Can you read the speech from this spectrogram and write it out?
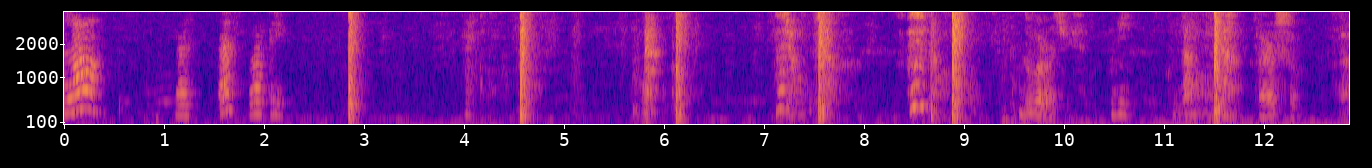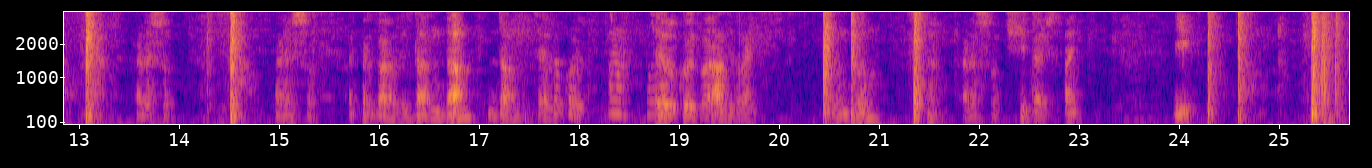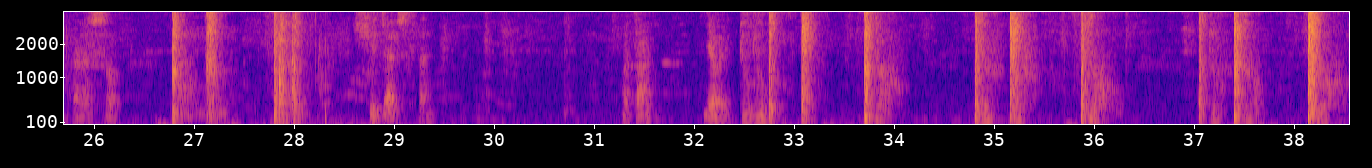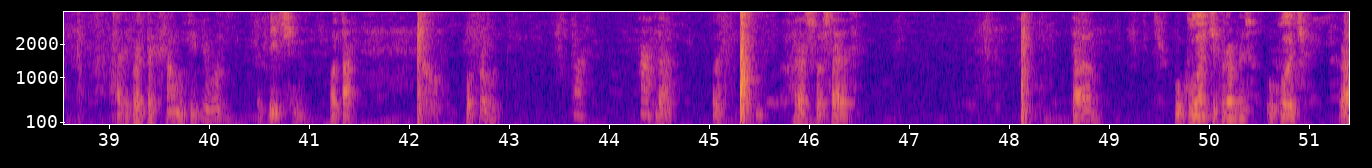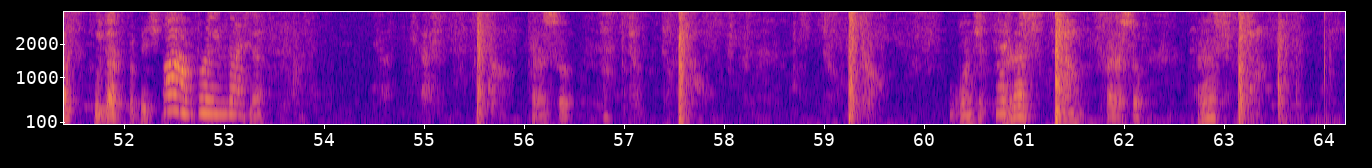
Нажала? Да. Раз, два, три. Доворачивайся. Окей. Да, да. Хорошо. Да, да. Хорошо. Хорошо. А тепер два рази. Дан, дан, дан. Це Какой? рукою. А, Це рукою два рази. Давай. Дун, дун. Хорошо. Чуть дальше стань. И. Хорошо. Чуть дальше стань. Тух, тух. А тепер так само, тільки от печень. Вот так. Попробуй. А. А. Да. Хорошо, ще раз. Так. Уклончик робиш. Уклончик. Раз, удар по печени. а, понял, да. Да. Раз. Хорошо. Уклончик. Раз. Хорошо. Раз.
